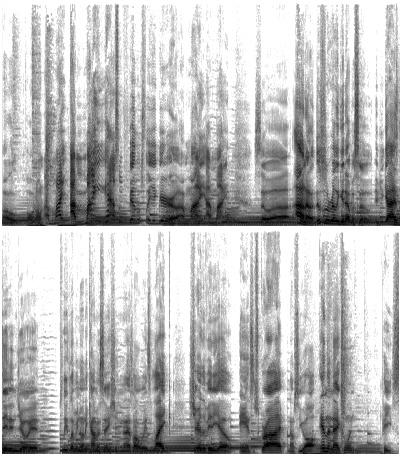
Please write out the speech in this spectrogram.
oh, hold on. I might, I might have some feelings for your girl. I might, I might. So, uh, I don't know. This was a really good episode. If you guys did enjoy it, please let me know in the comment section. And as always, like, share the video, and subscribe. And I'll see you all in the next one. Peace.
